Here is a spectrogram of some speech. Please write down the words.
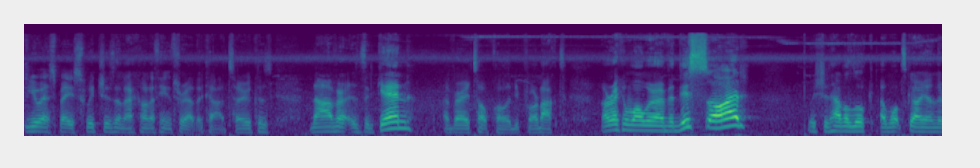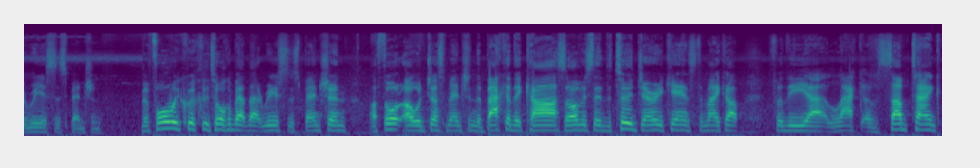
USB switches and that kind of thing throughout the car too because Narva is again a very top quality product. I reckon while we're over this side, we should have a look at what's going on the rear suspension. Before we quickly talk about that rear suspension, I thought I would just mention the back of the car. So obviously the two jerry cans to make up for the uh, lack of sub tank,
